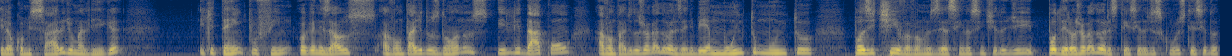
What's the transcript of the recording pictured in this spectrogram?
ele é o comissário de uma liga e que tem, por fim, organizar os, a vontade dos donos e lidar com a vontade dos jogadores. A NBA é muito, muito positiva, vamos dizer assim, no sentido de poder aos jogadores. Tem sido o discurso, tem sido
